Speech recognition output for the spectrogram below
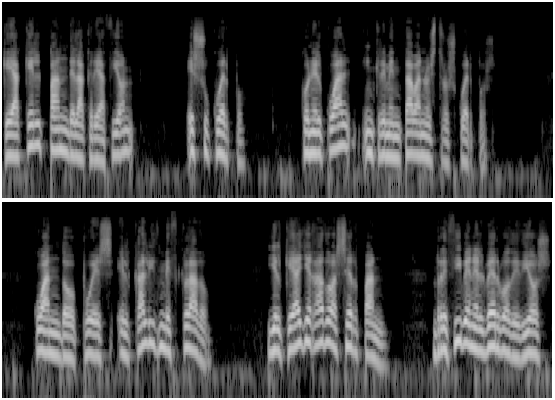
que aquel pan de la creación es su cuerpo, con el cual incrementaba nuestros cuerpos. Cuando, pues, el cáliz mezclado y el que ha llegado a ser pan reciben el verbo de Dios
